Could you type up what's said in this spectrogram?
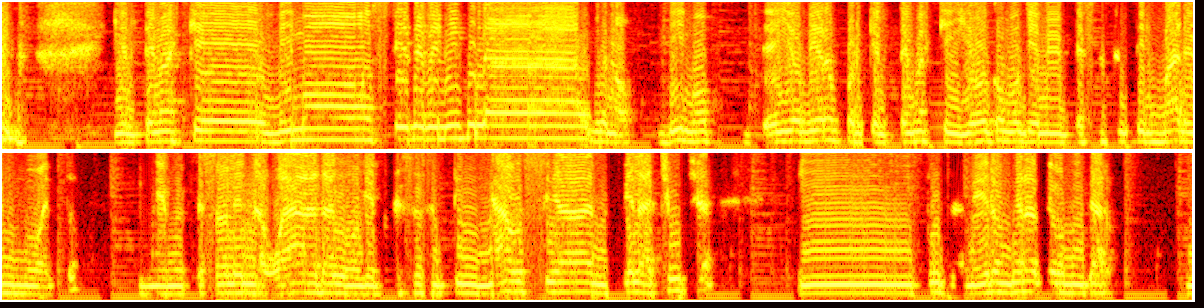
y el tema es que vimos siete películas, bueno, vimos, ellos vieron porque el tema es que yo como que me empecé a sentir mal en un momento. Me, empezó a doler la guata, como que empecé a sentir náusea, me fui la chucha y puta, me dieron ganas de vomitar. Y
